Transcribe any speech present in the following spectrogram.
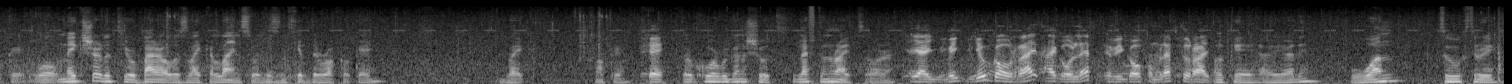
Okay, well, make sure that your barrel is like aligned so it doesn't hit the rock, okay? Like, okay. Okay. So who are we gonna shoot? Left and right, or? Yeah, we, you go right, I go left, and we go from left to right. Okay, are you ready? One, two, three.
